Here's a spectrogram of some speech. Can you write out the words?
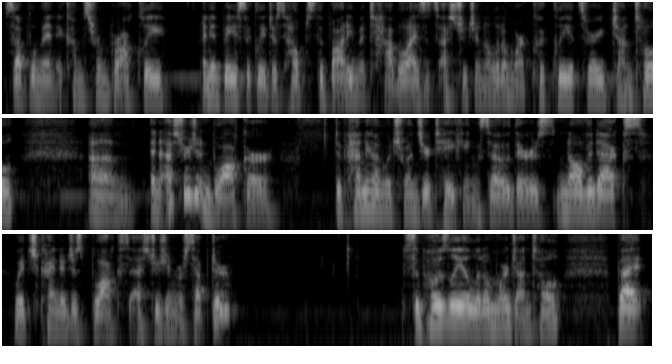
supplement. It comes from broccoli and it basically just helps the body metabolize its estrogen a little more quickly. It's very gentle. Um, an estrogen blocker, depending on which ones you're taking. So there's Nolvadex, which kind of just blocks estrogen receptor, supposedly a little more gentle, but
